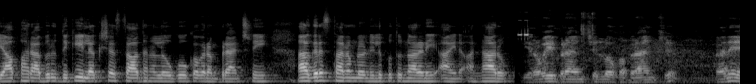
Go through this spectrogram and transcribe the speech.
వ్యాపార అభివృద్ధికి లక్ష్య సాధనలో గోకవరం బ్రాంచ్ని అగ్రస్థానంలో నిలుపుతున్నారని ఆయన అన్నారు. ఇరవై బ్రాంచ్ల్లో ఒక బ్రాంచ్ కానీ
